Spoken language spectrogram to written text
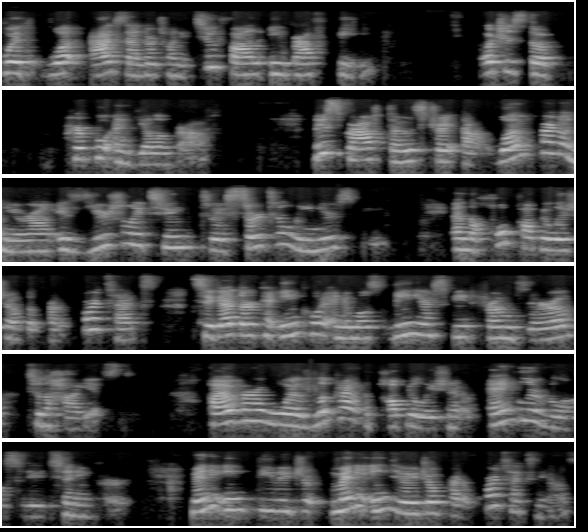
with what Alexander 22 found in graph B, which is the purple and yellow graph. This graph demonstrates that one part neuron is usually tuned to a certain linear speed, and the whole population of the frontal cortex together can encode animals' linear speed from zero to the highest. However, when we look at the population of angular velocity tuning curve, many individual, many individual frontal cortex neurons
